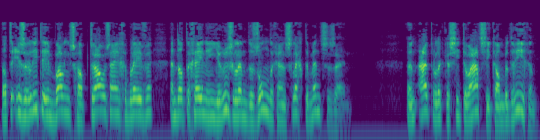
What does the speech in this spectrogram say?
dat de Israëlieten in ballingschap trouw zijn gebleven en dat degenen in Jeruzalem de zondige en slechte mensen zijn. Een uiterlijke situatie kan bedriegen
